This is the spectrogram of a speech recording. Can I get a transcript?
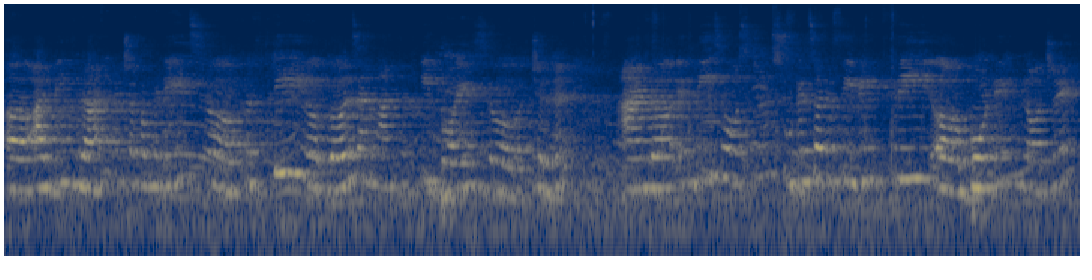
uh, are being run, which accommodates uh, 50 uh, girls and 150 boys uh, children. And uh, in these hostels, students are receiving free uh, boarding, lodging,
